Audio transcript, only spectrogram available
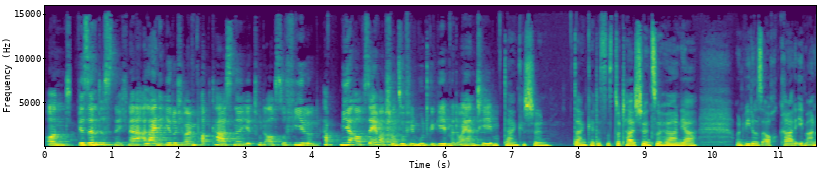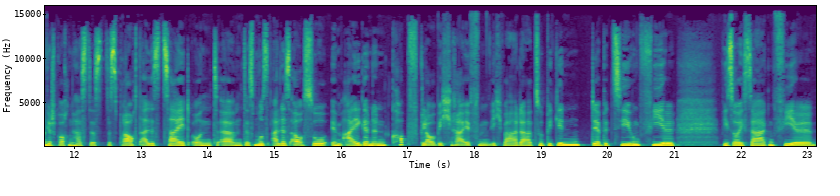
Und wir sind es nicht. Ne? Alleine ihr durch euren Podcast, ne? ihr tut auch so viel und habt mir auch selber schon so viel Mut gegeben mit euren Themen. Dankeschön. Danke, das ist total schön zu hören, ja. Und wie du es auch gerade eben angesprochen hast, das, das braucht alles Zeit und ähm, das muss alles auch so im eigenen Kopf, glaube ich, reifen. Ich war da zu Beginn der Beziehung viel, wie soll ich sagen, viel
